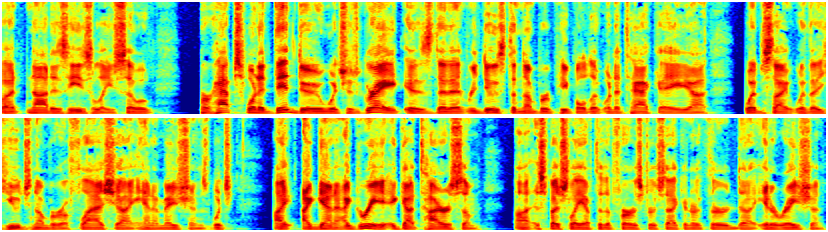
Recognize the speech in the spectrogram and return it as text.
but not as easily. So perhaps what it did do, which is great, is that it reduced the number of people that would attack a uh, website with a huge number of flash uh, animations, which I, again, I agree, it got tiresome, uh, especially after the first or second or third uh, iteration.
